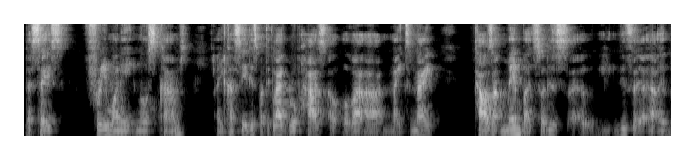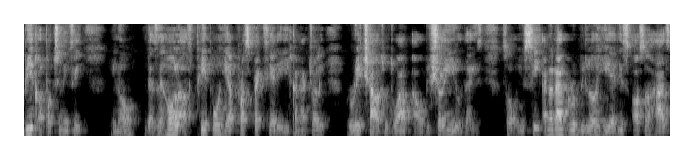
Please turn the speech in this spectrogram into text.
that says free money, no scams. And you can see this particular group has over uh, 99 thousand members. So this is a, this is a, a, big opportunity. You know, there's a whole lot of people here, prospects here that you can actually reach out with what I'll be showing you guys. So you see another group below here. This also has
